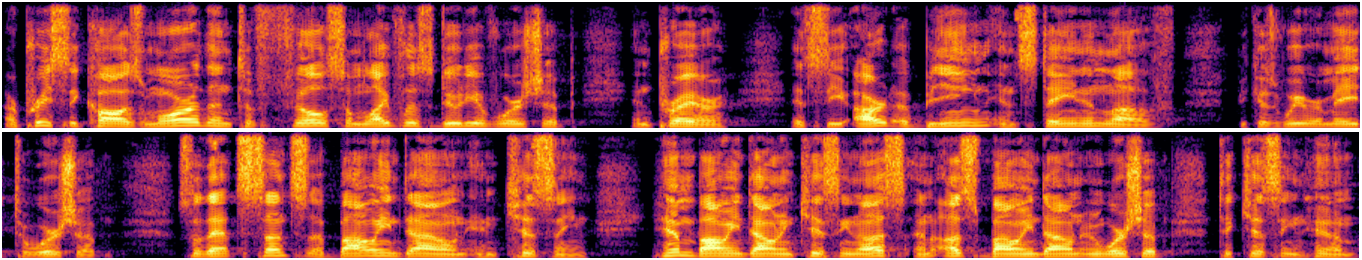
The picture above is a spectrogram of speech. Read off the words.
Our priestly call is more than to fill some lifeless duty of worship and prayer. It's the art of being and staying in love because we were made to worship. So that sense of bowing down and kissing, Him bowing down and kissing us, and us bowing down in worship to kissing Him,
